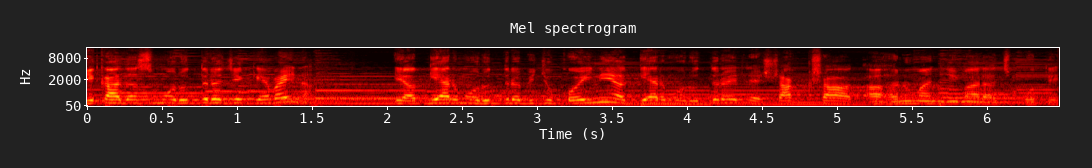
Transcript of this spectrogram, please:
એકાદશમો રુદ્ર જે કહેવાય ને, એ અગિયારમો રુદ્ર, બીજું કોઈ નહીં, અગિયારમો રુદ્ર એટલે સાક્ષાત આ હનુમાનજી મહારાજ પોતે.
